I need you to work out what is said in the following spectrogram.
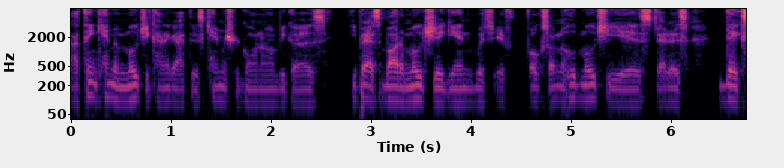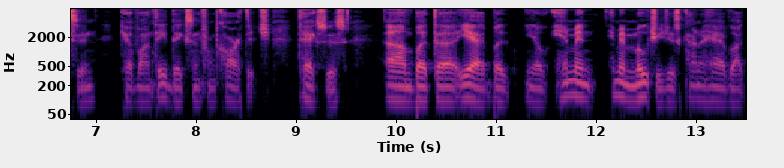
I, think him and Moochie kind of got this chemistry going on because he passed the ball to Moochie again, which if folks don't know who Moochie is, that is Dixon, Kelvontay Dixon from Carthage, Texas. Um, but uh, yeah, but you know, him and him and Moochie just kind of have like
